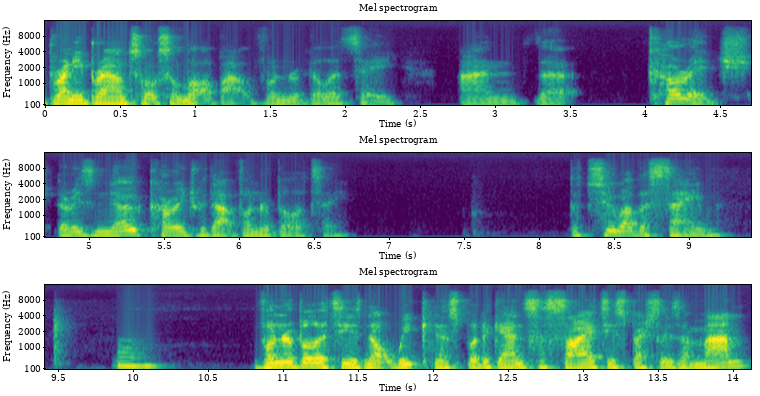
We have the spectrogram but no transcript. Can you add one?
Brené Brown talks a lot about vulnerability and that courage, there is no courage without vulnerability. The two are the same. Mm. Vulnerability is not weakness, but again, society, especially as a man,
